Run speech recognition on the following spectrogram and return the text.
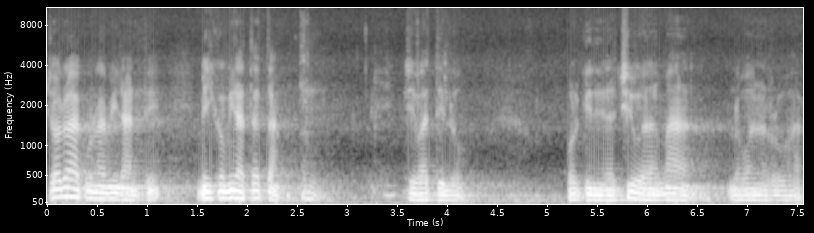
Yo hablaba con un almirante, me dijo, mira, Tata, llévatelo, porque en el archivo de la Armada lo van a robar.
